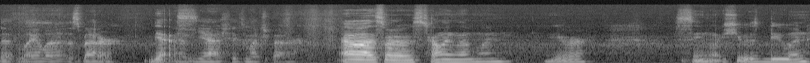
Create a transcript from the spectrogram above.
that that Layla is better, Yes. and yeah, she's much better. Oh, that's what I was telling them when you were seeing what she was doing.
